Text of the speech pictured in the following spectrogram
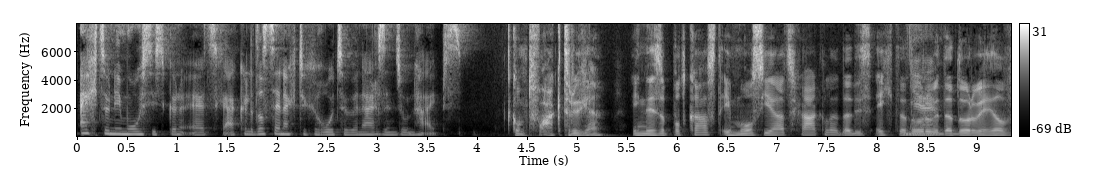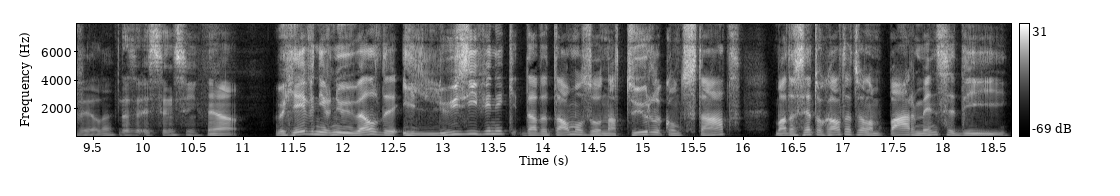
echt hun emoties kunnen uitschakelen. Dat zijn echt de grote winnaars in zo'n hypes. Het komt vaak terug, hè? In deze podcast, emotie uitschakelen, dat is echt, dat horen we, dat horen we heel veel. Hè? Dat is de essentie. Ja. We geven hier nu wel de illusie, vind ik, dat het allemaal zo natuurlijk ontstaat. Maar er zijn toch altijd wel een paar mensen die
